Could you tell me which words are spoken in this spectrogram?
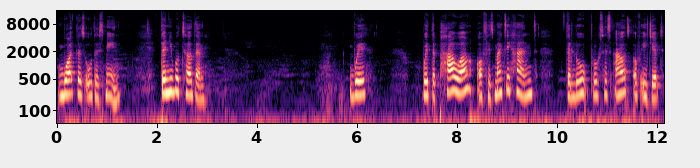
What does all this mean? Then you will tell them, With, with the power of his mighty hand, the Lord brought us out of Egypt,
